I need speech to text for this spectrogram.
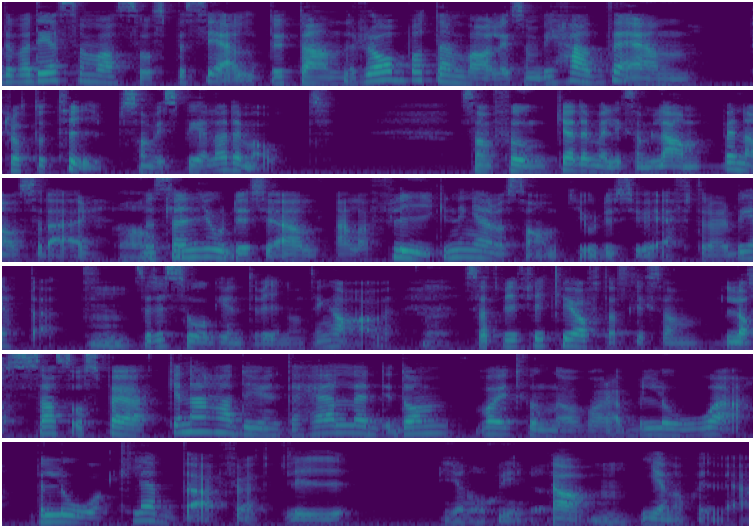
Det var det som var så speciellt. Utan roboten var liksom, vi hade en prototyp som vi spelade mot. Som funkade med liksom lamporna och sådär. Ja, Men okej. sen gjordes ju all, alla flygningar och sånt gjordes ju i efterarbetet. Mm. Så det såg ju inte vi någonting av. Nej. Så att vi fick ju oftast liksom låtsas. Och spökena hade ju inte heller, de var ju tvungna att vara blåa. Blåklädda för att bli Genomskinliga. Ja, Mm. genomskinliga.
